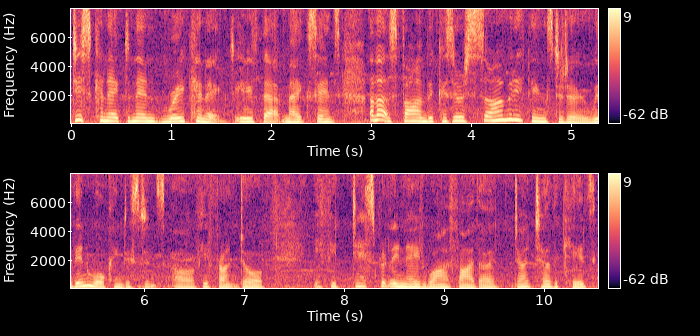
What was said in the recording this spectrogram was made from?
disconnect and then reconnect, if that makes sense. And that's fine because there are so many things to do within walking distance of your front door. If you desperately need Wi-Fi though, don't tell the kids.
